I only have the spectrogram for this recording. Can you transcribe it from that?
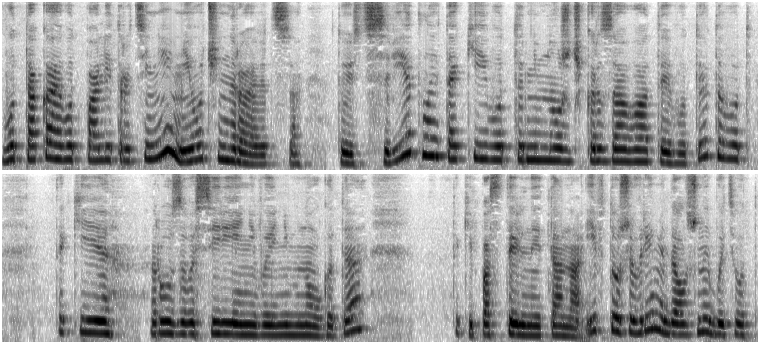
Вот такая вот палитра теней мне очень нравится. То есть светлые такие вот немножечко розоватые, вот это вот такие розово-сиреневые немного, да, такие пастельные тона. И в то же время должны быть вот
